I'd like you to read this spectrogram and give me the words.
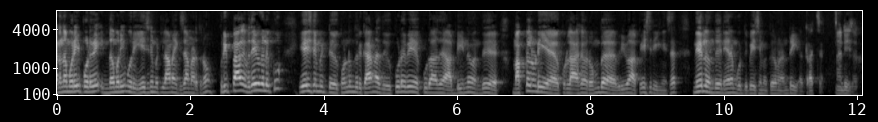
கடந்த முறை போலவே இந்த முறையும் ஒரு ஏஜ் லிமிட் இல்லாமல் எக்ஸாம் நடத்தணும். குறிப்பாக விதவைகளுக்கும் ஏஜ் லிமிட் கொண்டு வந்திருக்காங்க. அது கூடவே கூடாது அப்படின்னு வந்து மக்களுடைய குரலாக ரொம்ப விரிவாக பேசியிருக்கீங்க சார். நேரில் வந்து நேரம் கொடுத்து பேசியமைக்கு ரொம்ப நன்றி. அட்ராக்சன் நன்றி சார்.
